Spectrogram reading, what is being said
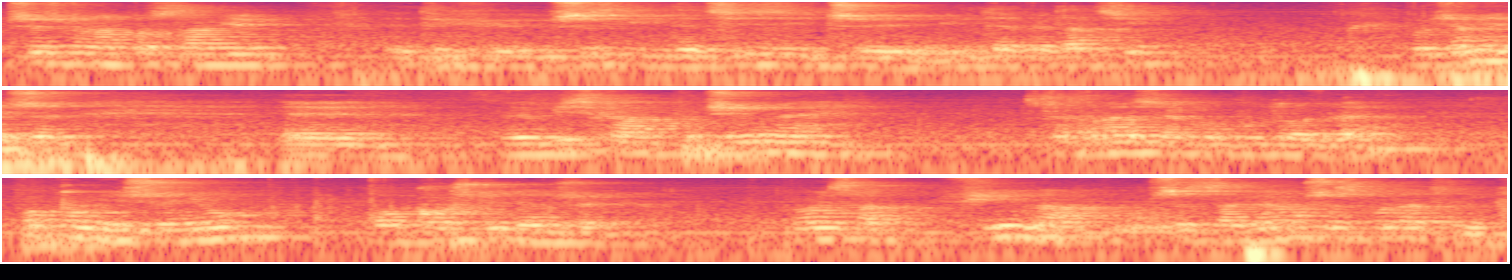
przecież na podstawie tych wszystkich decyzji czy interpretacji powiedziane jest, że wyrobiska podziemne traktowane są jako budowle po pomniejszeniu o koszty dążenia. Proszę Państwa, firma przedstawiona przez podatnika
